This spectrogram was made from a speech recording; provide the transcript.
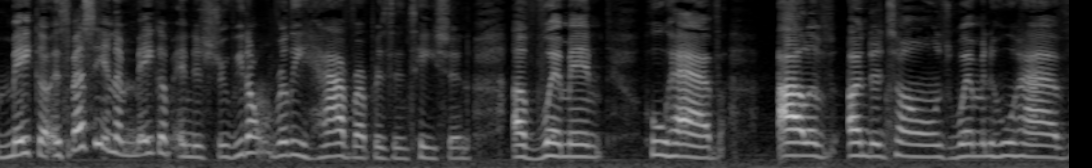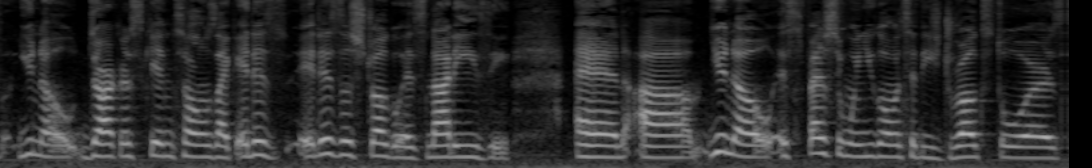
makeup especially in the makeup industry we don't really have representation of women who have olive undertones women who have you know darker skin tones. Like it is it is a struggle. It's not easy and, um, you know, especially when you go into these drugstores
